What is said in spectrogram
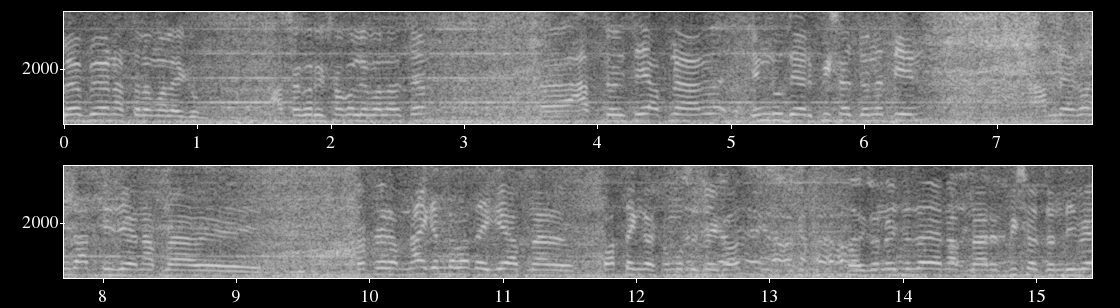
হ্যালো এভরিওয়ান, আসসালামু আলাইকুম। আশা করি সকলে ভালো আছেন। আজকে হয়েছে আপনার হিন্দুদের বিসর্জনের দিন। আমরা এখন যাচ্ছি যে আপনার চট্টগ্রাম নাইকেন্দ্রবা থেকে আপনার পতেঙ্গা সমুদ্র সৈকত। ওইখানে হয়েছে যে আপনার বিসর্জন দিবে।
